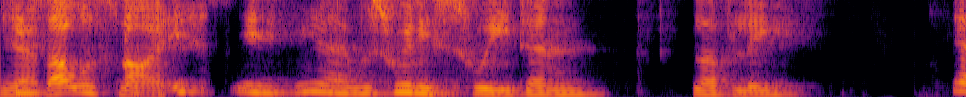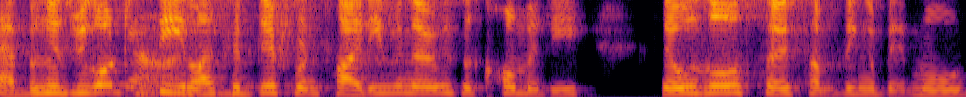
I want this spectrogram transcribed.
Yeah, that was nice. It, yeah, it was really sweet and lovely. Yeah, because we got to yeah. see like a different side, even though it was a comedy. There was also something a bit more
